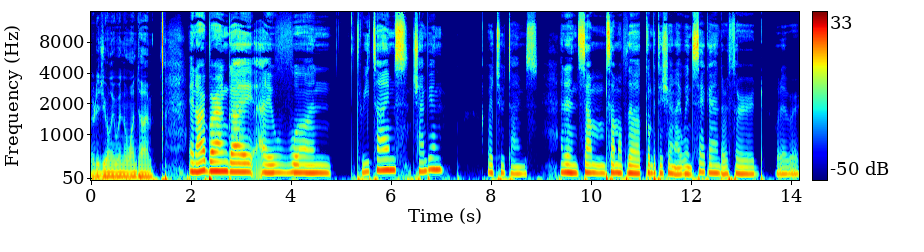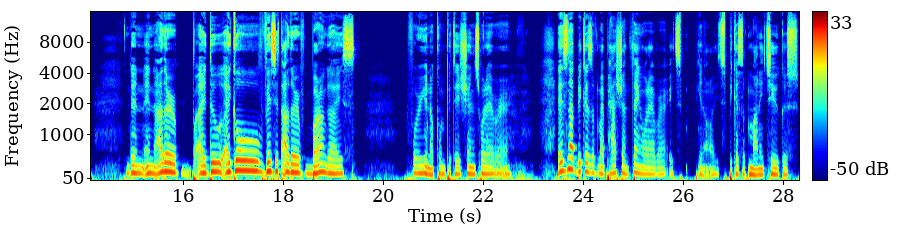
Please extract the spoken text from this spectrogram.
or did you only win the one time? in our barangay? I won three times champion, or two times, and then some some of the competition I win second or third, whatever. Then in other, I do I go visit other barangays for you know competitions, whatever. It's not because of my passion thing, whatever. It's you know it's because of money too. Because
